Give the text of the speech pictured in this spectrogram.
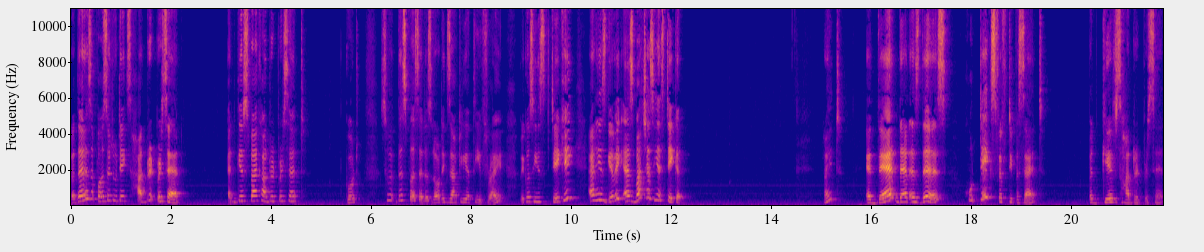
But there is a person who takes 100% and gives back 100%. Good. So this person is not exactly a thief, right? Because he's taking and he's giving as much as he has taken. Right? And then there is this who takes 50% but gives 100%.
